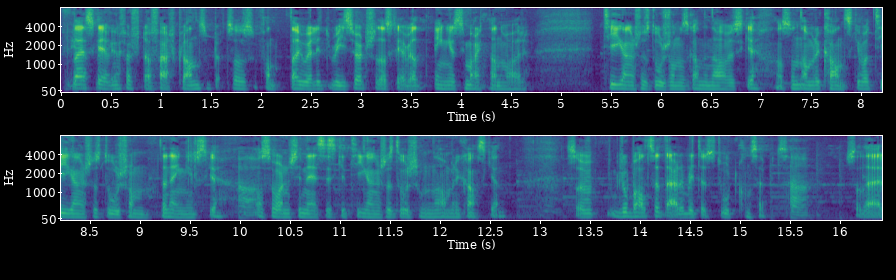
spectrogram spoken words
finnas skrev min första affärsplan så, så gjorde jag lite research och då skrev jag att engelska marknaden var tio gånger så stor som den skandinaviska. Och så den amerikanska var tio gånger så stor som den engelska. Ja. Och så var den kinesiska tio gånger så stor som den amerikanska. Så globalt sett är det blivit ett stort koncept. Ja, Så det är,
